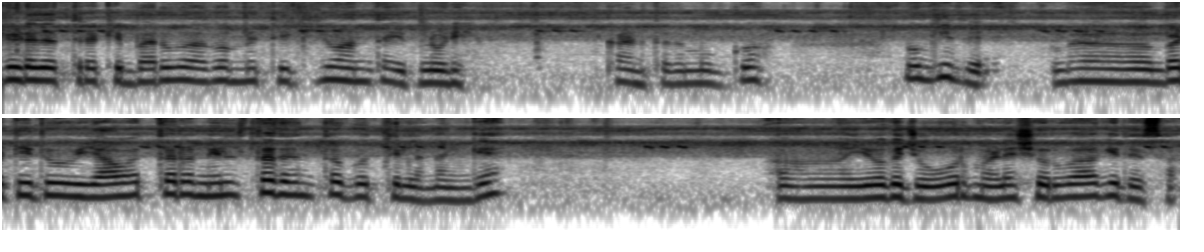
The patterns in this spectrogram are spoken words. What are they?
ಗಿಡದ ಹತ್ರಕ್ಕೆ ಬರುವಾಗ ಒಮ್ಮೆ ತೆಗೆಯುವ ಅಂತ ಇದು ನೋಡಿ ಕಾಣ್ತದೆ ಮೊಗ್ಗು. ಮುಗಿದೆ. ಬಟ್ ಇದು ಯಾವ ಥರ ನಿಲ್ತದೆ ಅಂತ ಗೊತ್ತಿಲ್ಲ ನನಗೆ ಇವಾಗ ಜೋರು ಮಳೆ ಶುರುವಾಗಿದೆ ಸಹ.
